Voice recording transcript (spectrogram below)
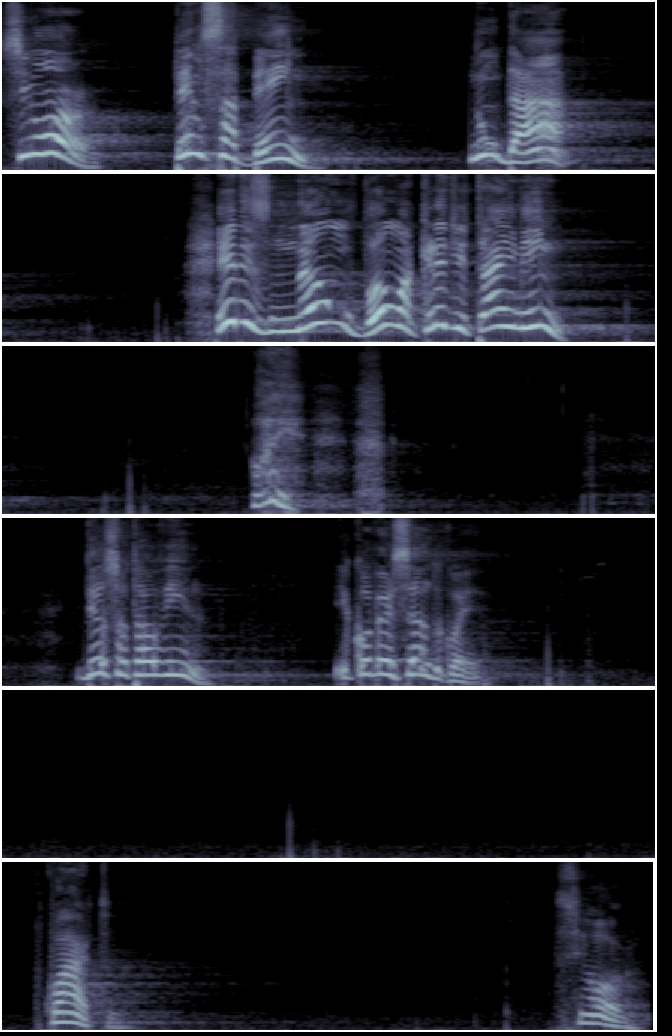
Senhor, pensa bem, não dá. Eles não vão acreditar em mim. Olha, Deus só está ouvindo e conversando com ele. Quarto, Senhor,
